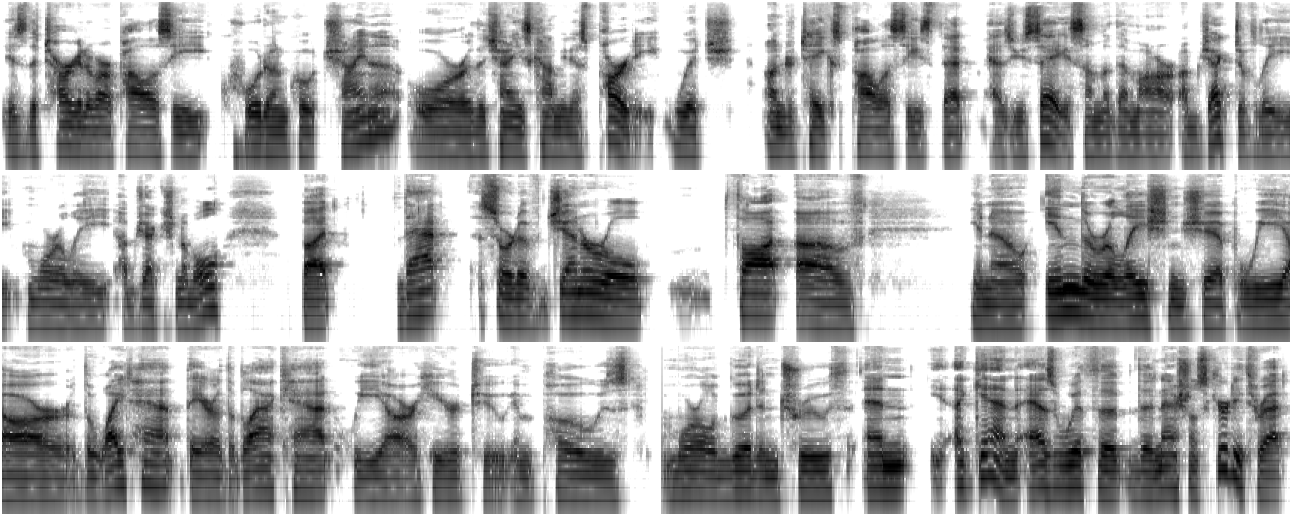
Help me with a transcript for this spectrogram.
is the target of our policy quote unquote China or the Chinese Communist Party, which undertakes policies that, as you say, some of them are objectively morally objectionable. But that sort of general thought of you know, in the relationship, we are the white hat, they are the black hat. We are here to impose moral good and truth. And again, as with the, the national security threat,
